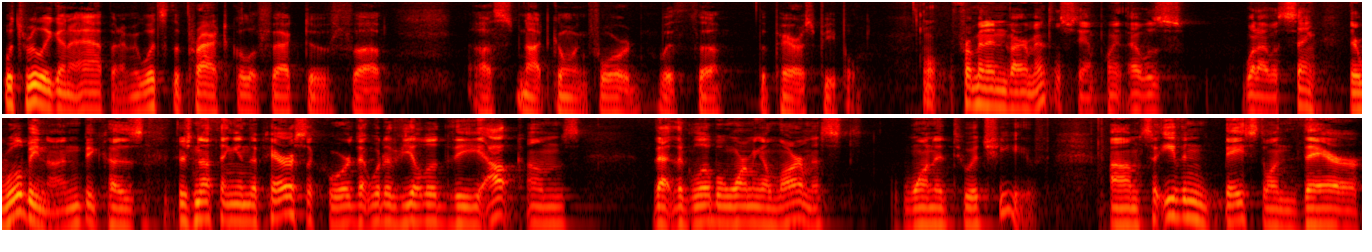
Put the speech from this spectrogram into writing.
what's really going to happen? I mean, what's the practical effect of uh, us not going forward with uh, the Paris people? Well, from an environmental standpoint, that was what I was saying. There will be none because there's nothing in the Paris Accord that would have yielded the outcomes that the global warming alarmists wanted to achieve. Um, so even based on their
